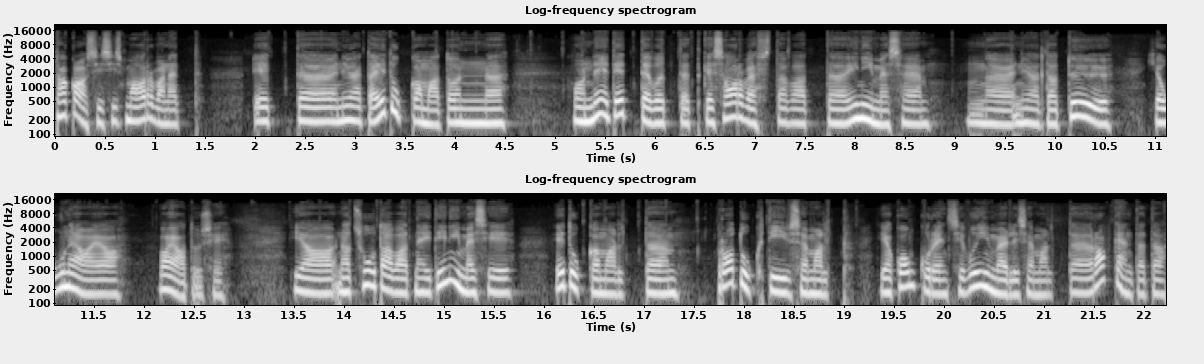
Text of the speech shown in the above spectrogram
tagasi, siis ma arvan, et, et äh, nii-öelda edukamad on, on need ettevõtted, kes arvestavad inimese nii-öelda töö ja uneaja vajadusi. ja nad suudavad neid inimesi edukamalt, produktiivsemalt ja konkurentsivõimelisemalt rakendada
